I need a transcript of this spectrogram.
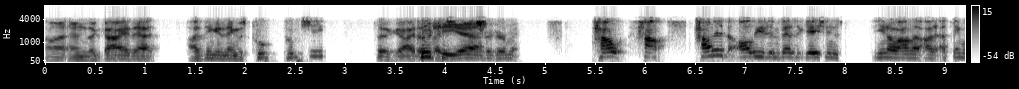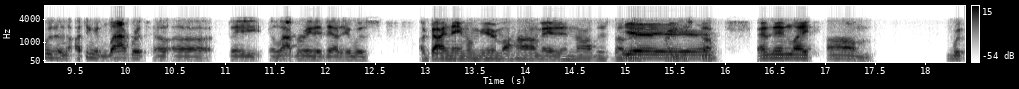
uh, and the guy that I think his name was Poo- Poochie, the guy that Poochie, yeah. Sugar Man. How how how did all these investigations? You know, I, I think it was an, I think elaborate. Uh, uh, they elaborated that it was a guy named Amir Muhammad and all this other Yeah, yeah, crazy yeah. stuff. And then like um with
